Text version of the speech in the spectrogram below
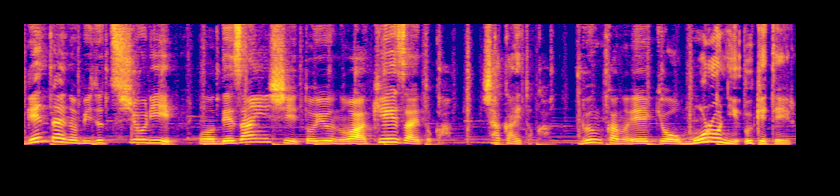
現代の美術史よりこのデザイン史というのは経済とか社会とか文化の影響をもろに受けている。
